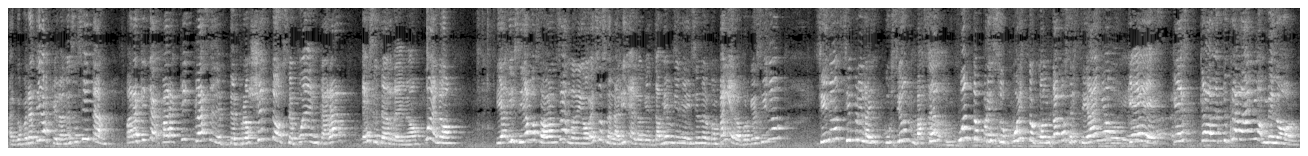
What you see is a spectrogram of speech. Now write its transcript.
Hay cooperativas que lo necesitan. ¿Para qué, para qué clase de, de proyecto se puede encarar ese terreno? Bueno, y, y sigamos avanzando. Digo, eso es en la línea de lo que también viene diciendo el compañero, porque si no, si no, siempre la discusión va a ser cuánto presupuesto contamos este año, que es, que es cada, cada año menor.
